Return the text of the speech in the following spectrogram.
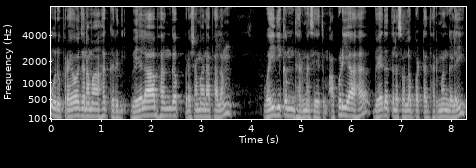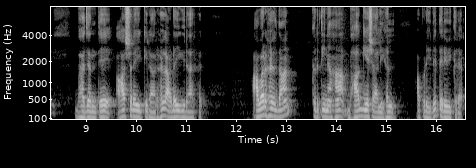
ஒரு பிரயோஜனமாக கருதி. வேலாபங்க பிரசமன பலம் வைதிகம் தர்ம சேதும் அப்படியாக வேதத்தில் சொல்லப்பட்ட தர்மங்களை பஜந்தே ஆசிரயிக்கிறார்கள் அடைகிறார்கள். அவர்கள்தான் கிருத்தினஹா பாக்யசாலிகள். அப்படின்னு தெரிவிக்கிறார்.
